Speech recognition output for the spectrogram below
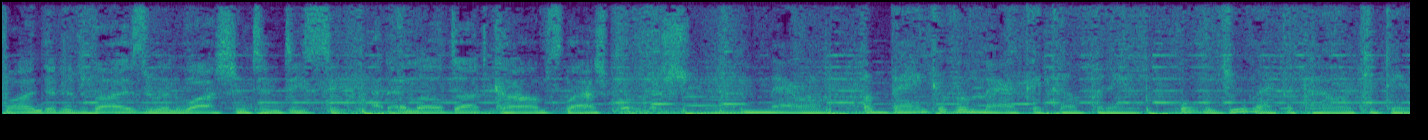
Find an advisor in Washington, D.C. at ml.com slash bullish. Merrill, a Bank of America company. What would you like the power to do?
